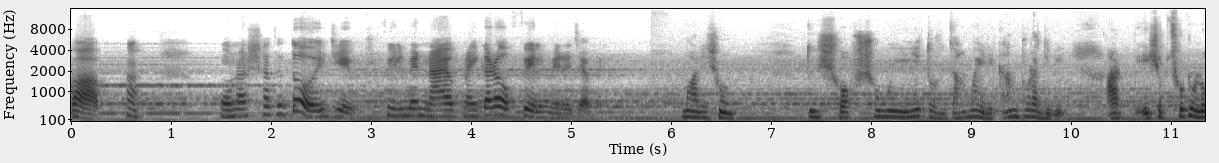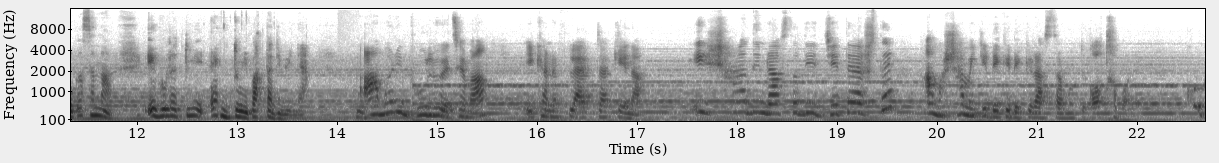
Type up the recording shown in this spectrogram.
বাপ ওনার সাথে তো ওই যে ফিল্মের নায়ক নায়িকারাও ফেল মেরে যাবে। মারে শুন তুই সব সময় তোর জামাইরে কান পোড়া দিবি আর এইসব ছোট লোক আছে না এগুলা তুই একদমই পাত্তা দিবি না। আমারই ভুল হয়েছে, মা। এখানে ফ্ল্যাটটা কেনা। এই সারাদিন রাস্তা দিয়ে যেতে আসতে আমার স্বামীকে ডেকে ডেকে রাস্তার মধ্যে কথা বলে। খুব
